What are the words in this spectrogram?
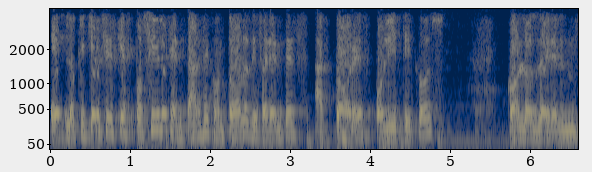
eh, lo que quiero decir es que es posible sentarse con todos los diferentes actores políticos con los de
